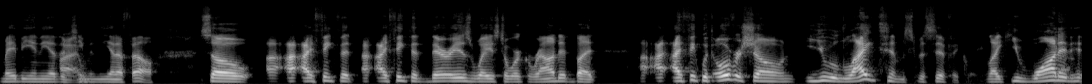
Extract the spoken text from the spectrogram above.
maybe any other team in the NFL. So, I, I think that I think that there is ways to work around it, but I, I, think with Overshown, you liked him specifically. Like you wanted yeah.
